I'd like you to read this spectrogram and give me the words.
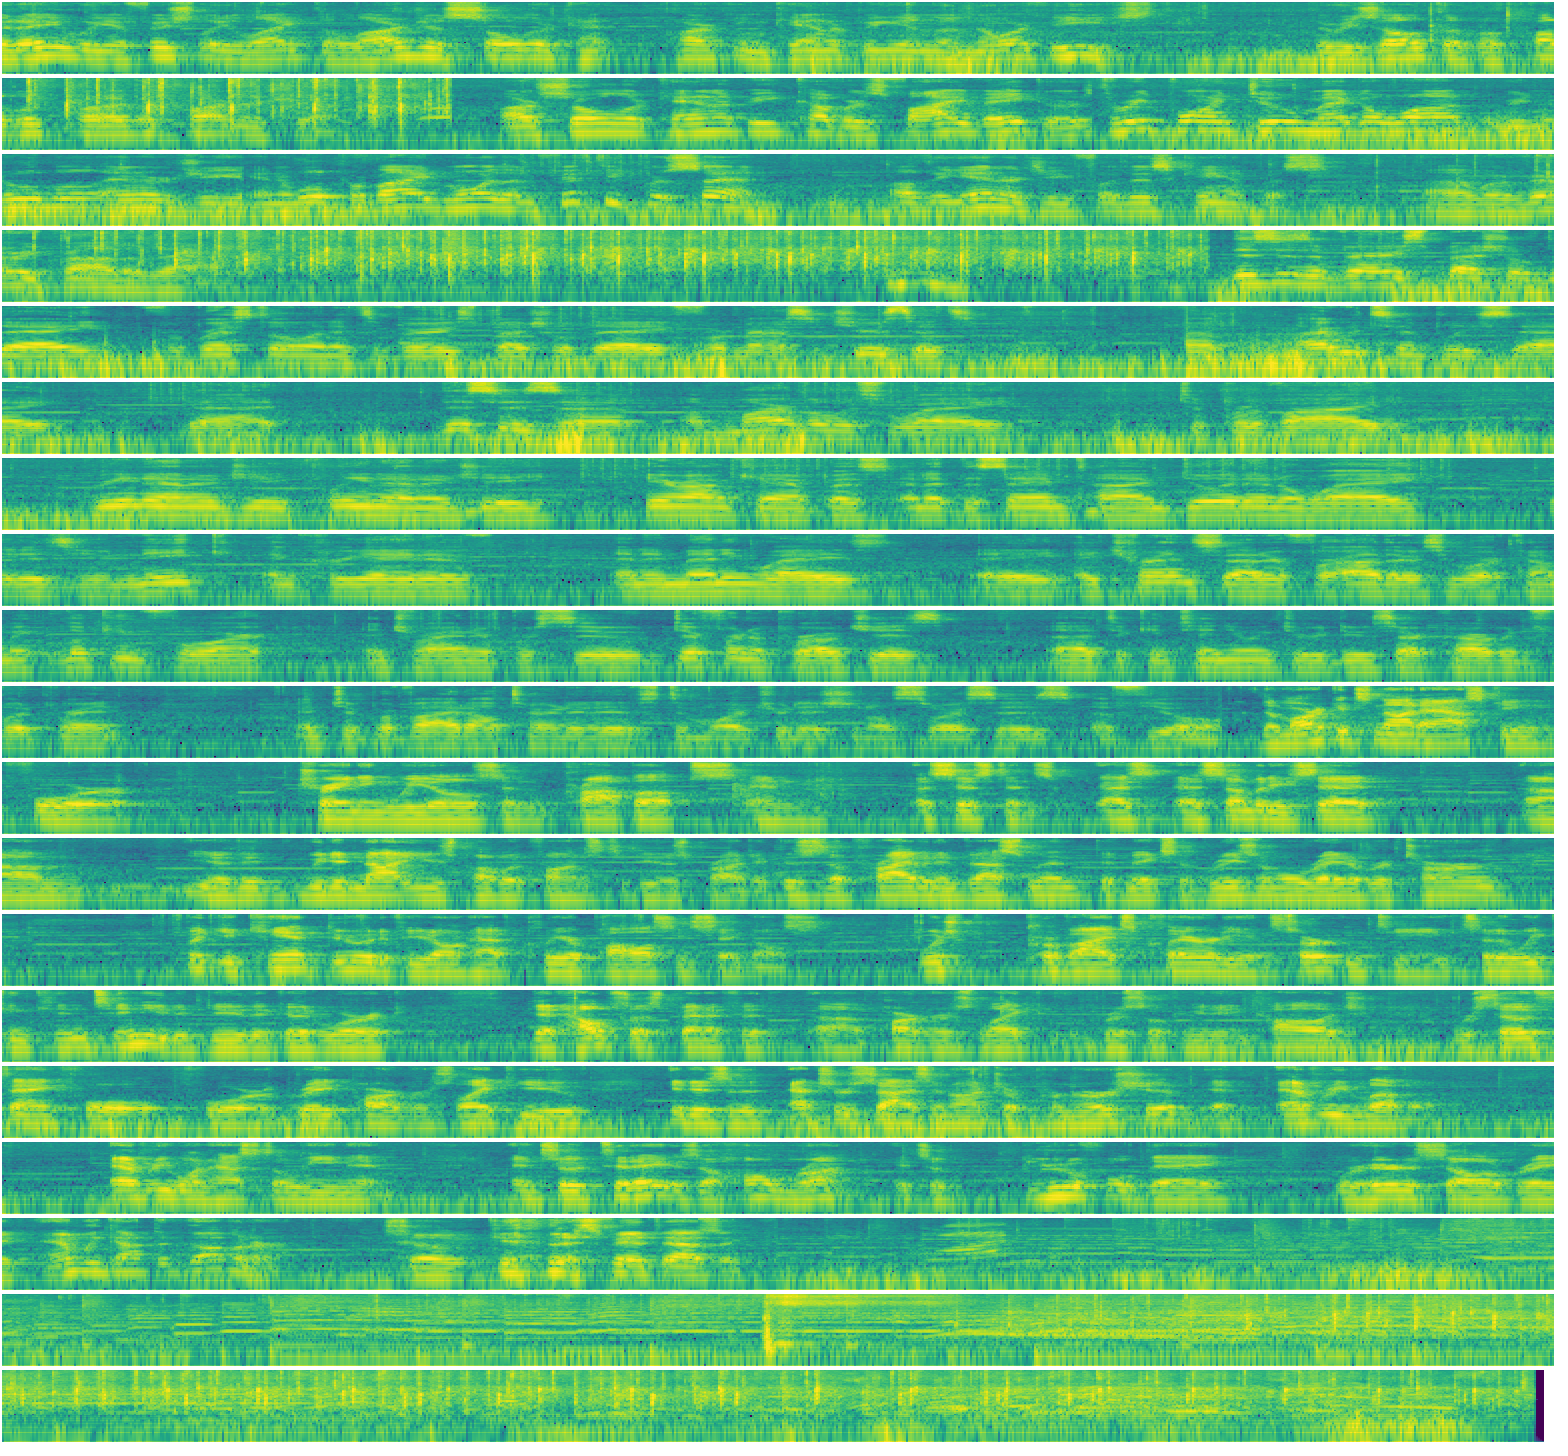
Today, we officially light the largest solar ca- parking canopy in the Northeast, the result of a public-private partnership. Our solar canopy covers five acres, 3.2 megawatt renewable energy, and it will provide more than 50% of the energy for this campus. Uh, We're very proud of that. This is a very special day for Bristol and it's a very special day for Massachusetts. Um, I would simply say that this is a, a marvelous way to provide green energy, clean energy here on campus and at the same time do it in a way that is unique and creative and in many ways a, a trendsetter for others who are coming looking for and trying to pursue different approaches uh, to continuing to reduce our carbon footprint and to provide alternatives to more traditional sources of fuel. The market's not asking for training wheels and prop ups and assistance. As, as somebody said, um, you know, that we did not use public funds to do this project. This is a private investment that makes a reasonable rate of return, but you can't do it if you don't have clear policy signals, which provides clarity and certainty so that we can continue to do the good work that helps us benefit uh, partners like Bristol Community College. We're so thankful for great partners like you. It is an exercise in entrepreneurship at every level. Everyone has to lean in. And so today is a home run. It's a beautiful day. We're here to celebrate, and we got the governor. So that's fantastic.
